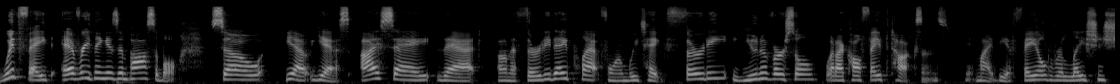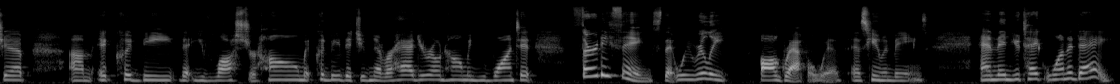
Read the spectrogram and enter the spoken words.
With faith, everything is impossible. So, yeah, yes, I say that on a 30 day platform, we take 30 universal, what I call faith toxins. It might be a failed relationship. Um, it could be that you've lost your home. It could be that you've never had your own home and you want it. 30 things that we really all grapple with as human beings. And then you take one a day.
